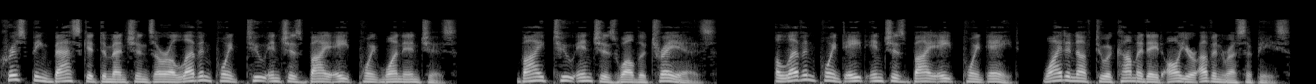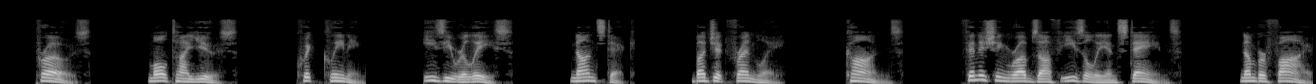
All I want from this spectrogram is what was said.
Crisping basket dimensions are 11.2 inches by 8.1 inches by 2 inches while the tray is 11.8 inches by 8.8, wide enough to accommodate all your oven recipes. Pros. Multi-use. Quick cleaning. Easy release. Nonstick. Budget-friendly. Cons. Finishing rubs off easily and stains. Number 5.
